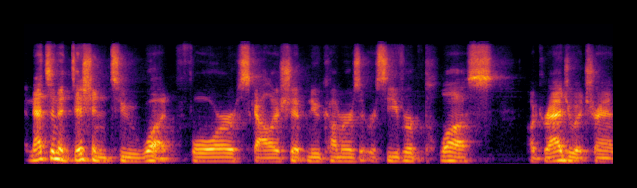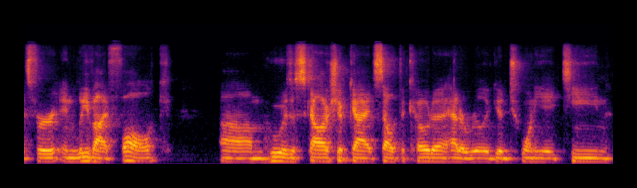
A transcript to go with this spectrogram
and that's in addition to what four scholarship newcomers at receiver plus a graduate transfer in Levi Falk, um, who was a scholarship guy at South Dakota, had a really good 2018.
